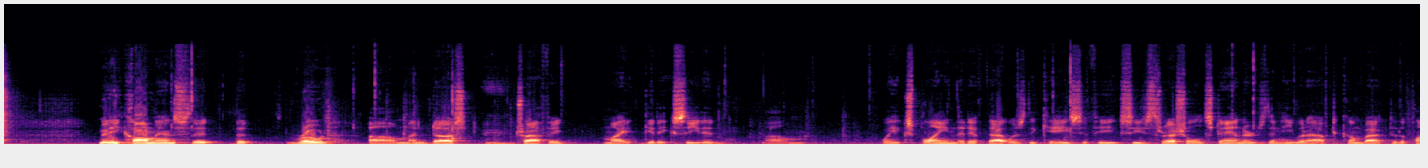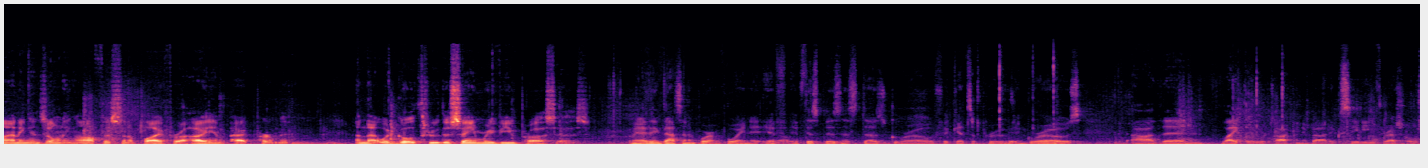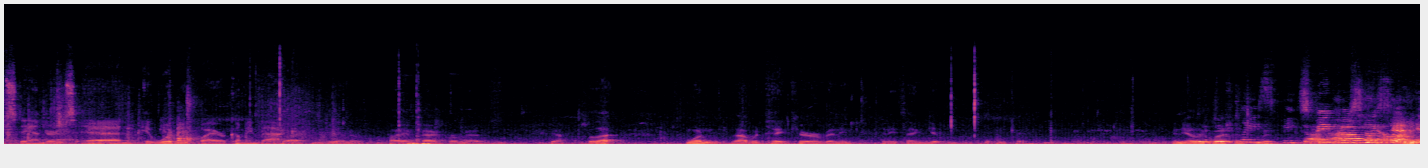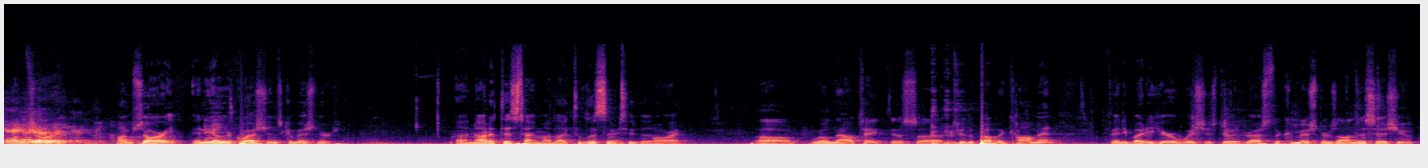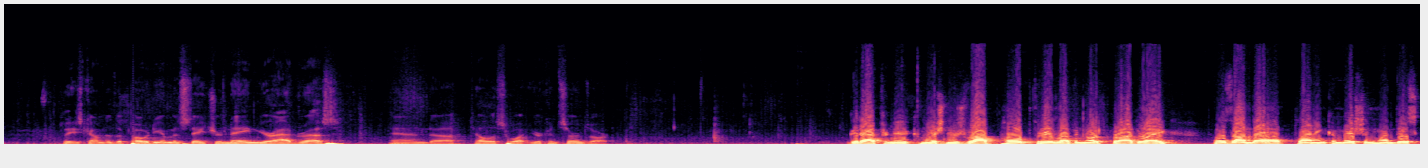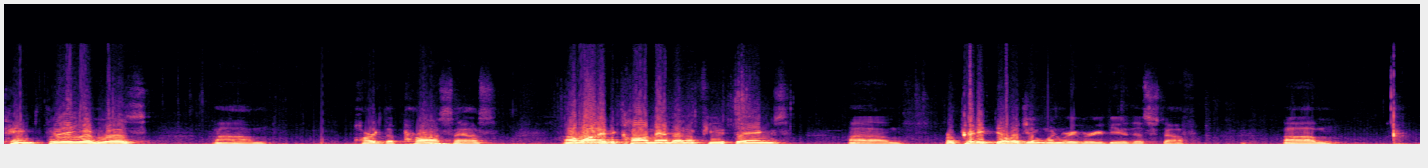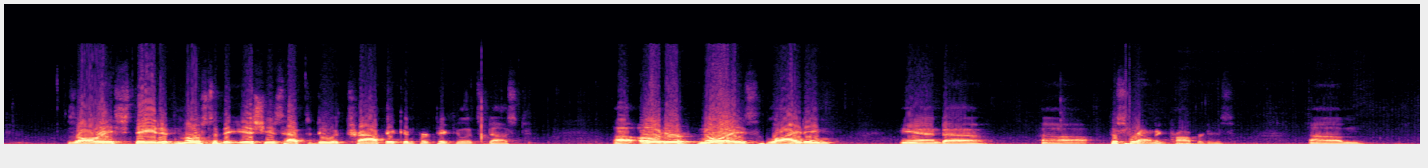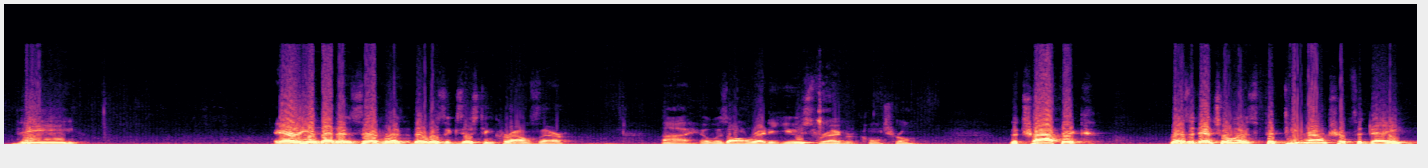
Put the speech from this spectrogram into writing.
many comments that, that road um, and dust traffic might get exceeded. Um, We explained that if that was the case, if he exceeds threshold standards, then he would have to come back to the planning and zoning office and apply for a high-impact permit. And that would go through the same review process. I mean, I think that's an important point. If, if this business does grow, if it gets approved and grows, uh, then likely we're talking about exceeding threshold standards, and it would require coming back. Doing a high impact permit, yeah, so that, one, that would take care of any, anything getting, okay. Any other questions? Please Commi- speak up. Speak I'm up, sorry. I'm sorry? I'm sorry. Any other questions, commissioners? Uh, not at this time. I'd like to listen Okay, to the. All right. Uh, We'll now take this uh, to the public comment. If anybody here wishes to address the commissioners on this issue, please come to the podium and state your name, your address, and uh, tell us what your concerns are. Good afternoon, Commissioners. Rob Pope, 311 North Broadway. I was on the Planning Commission when this came through and was um, part of the process. I wanted to comment on a few things. Um, We're pretty diligent when we review this stuff. Um, As already stated, most of the issues have to do with traffic and particulates dust, uh, odor, noise, lighting, and uh, uh, the surrounding properties. Um, The area that is in, was, there was existing corrals there. Uh, It was already used for agricultural. The traffic, residential is 15 round trips a day.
